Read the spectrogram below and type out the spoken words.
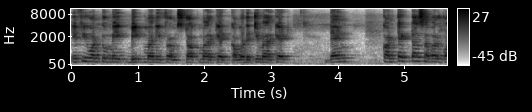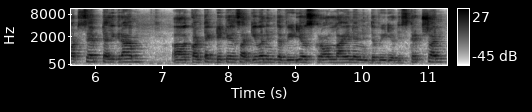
if you want to make big money from stock market commodity market then contact us our whatsapp telegram uh, contact details are given in the video scroll line and in the video description.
